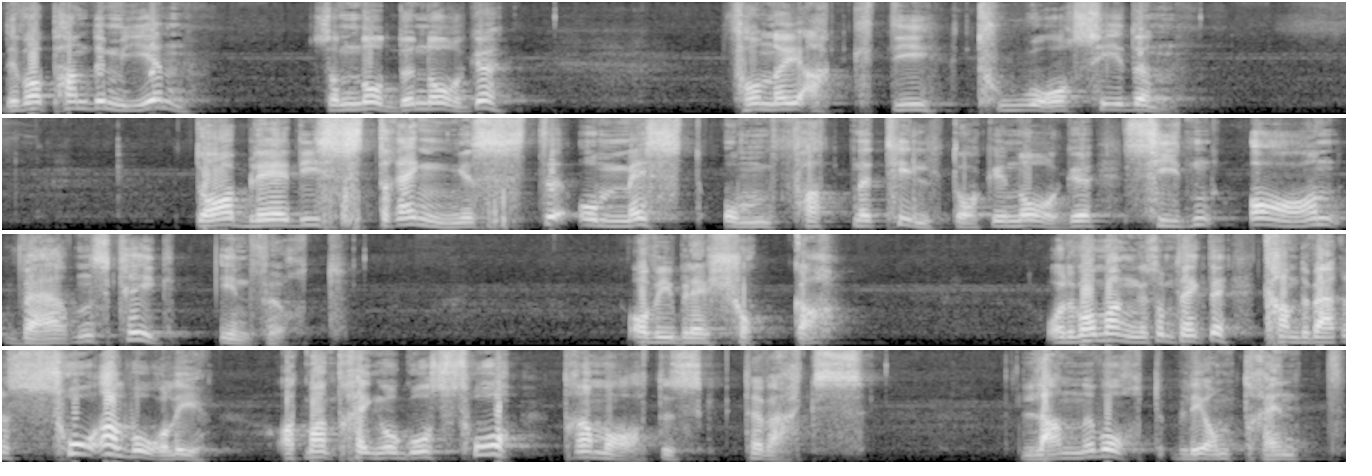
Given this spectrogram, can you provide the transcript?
det var pandemien som nådde Norge for nøyaktig to år siden. Da ble de strengeste og mest omfattende tiltak i Norge siden annen verdenskrig innført. Og vi ble sjokka. Og det var mange som tenkte kan det være så alvorlig at man trenger å gå så dramatisk til verks. Landet vårt blir omtrent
